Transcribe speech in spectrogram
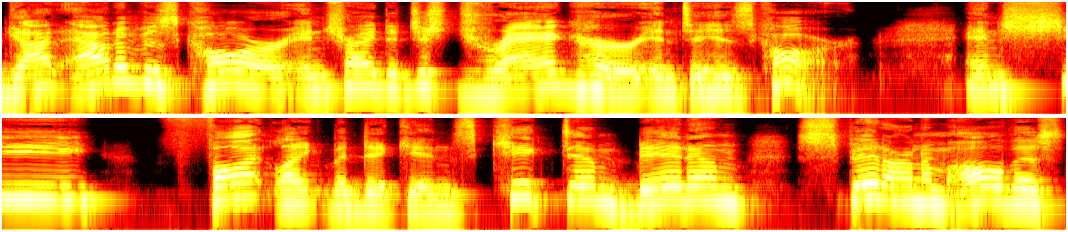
got out of his car and tried to just drag her into his car. And she fought like the Dickens, kicked him, bit him, spit on him, all this,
